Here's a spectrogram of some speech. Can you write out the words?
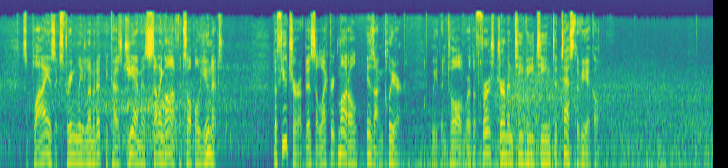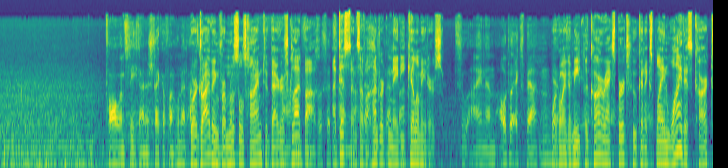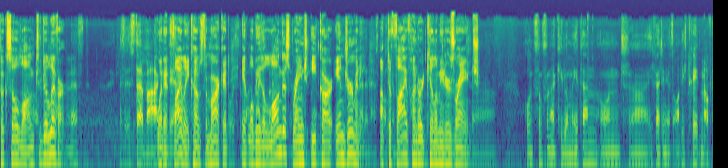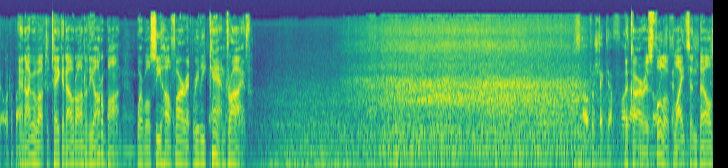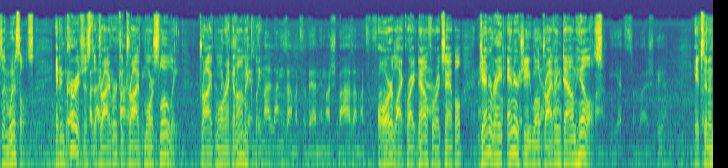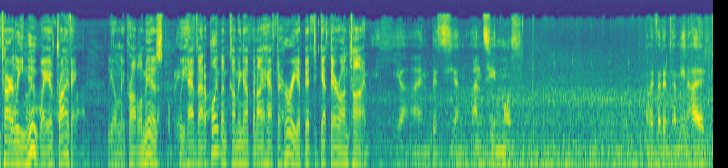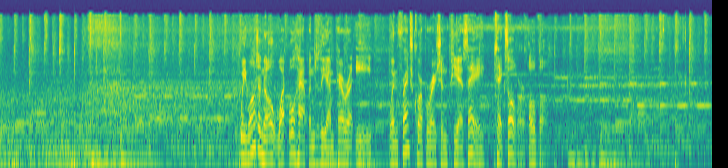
Supply is extremely limited because GM is selling off its Opel unit. The future of this electric model is unclear. We've been told we're the first German TV team to test the vehicle. We're driving from Rüsselsheim to Bergisch Gladbach, a distance of 180 kilometers. zu einem Autoexperten. We're going to meet the car expert who can explain why this car took so long to deliver. lässt. Es ist der Wagen, When it finally comes to market, it will be the longest range e-car in Germany, up to 500 kilometers range. Rund 500 Kilometern und äh, ich werde ihn jetzt ordentlich treten auf der Autobahn. And I'm about to take it out onto the Autobahn, where we'll see how far it really can drive. das Auto steckt ja The car is full of lights and bells and whistles. It encourages the driver to drive more slowly, drive more economically, Immer langsamer zu werden, immer sparsamer zu fahren. or, like right now, for example, generate energy while driving down hills. Wie jetzt zum Beispiel. It's an entirely new way of driving. The only problem is, we have that appointment coming up and I have to hurry a bit to get there on time. Ich hier ein bisschen anziehen muss, damit wir den Termin halten. We want to know what will happen to the Ampera E when French corporation PSA takes over Opel.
